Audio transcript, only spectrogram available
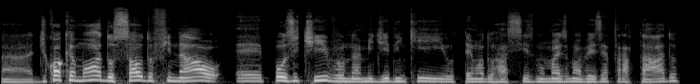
Uh, de qualquer modo, o saldo final é positivo na medida em que o tema do racismo mais uma vez é tratado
